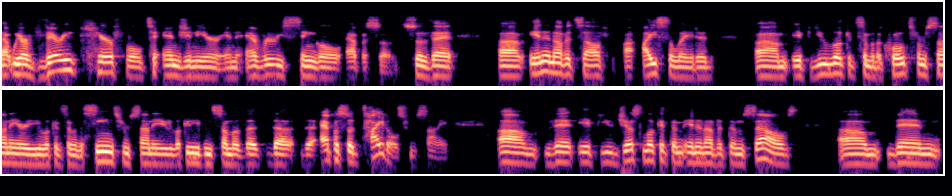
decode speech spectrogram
that we are very careful to engineer in every single episode, so that uh, in and of itself, uh, isolated, um, if you look at some of the quotes from Sunny, or you look at some of the scenes from Sunny, you look at even some of the the, the episode titles from Sunny, um, that if you just look at them in and of it themselves, um, then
